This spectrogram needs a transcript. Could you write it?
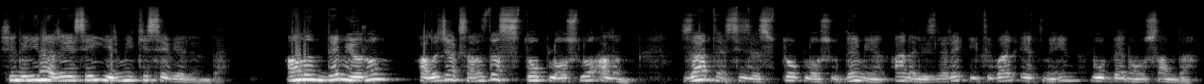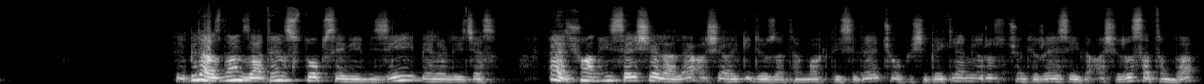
Şimdi yine RSI 22 seviyelerinde. Alın demiyorum. Alacaksanız da stop loss'lu alın. Zaten size stop loss'u demeyen analizlere itibar etmeyin. Bu ben olsam da. E, Birazdan zaten stop seviyemizi belirleyeceğiz. Evet şu an hisse şelale aşağı gidiyor zaten vaktisi de çok bir şey beklemiyoruz. Çünkü RSI de aşırı satımda.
